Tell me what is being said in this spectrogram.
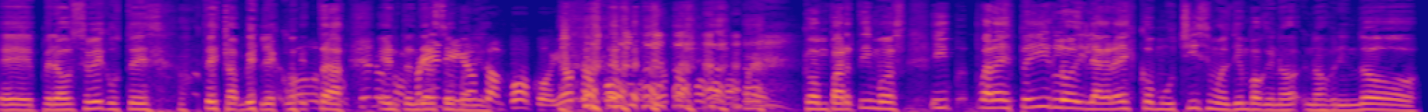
Eh, pero se ve que a ustedes, a ustedes también les cuesta Usted no entender su yo tampoco, yo tampoco, yo tampoco comprendo. Compartimos. Y para despedirlo, y le agradezco muchísimo el tiempo que no- nos brindó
